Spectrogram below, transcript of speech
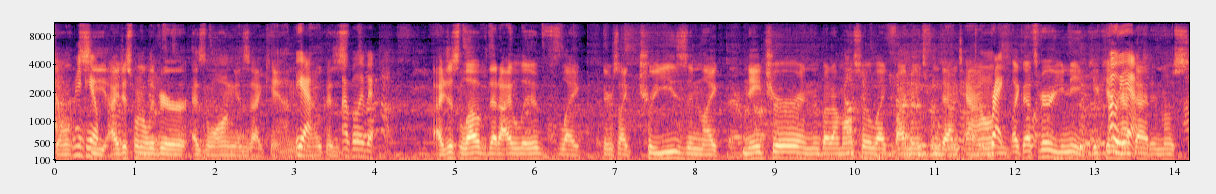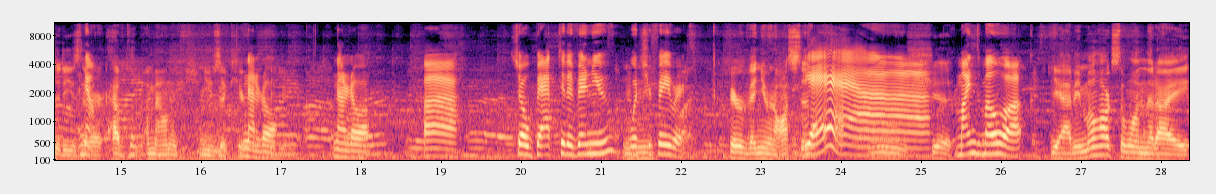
don't Me too. see. I just want to live here as long as I can. Yeah. You know, because I believe it. I just love that I live like there's like trees and like nature, and but I'm also like five minutes from downtown. Right. Like that's very unique. You can't Oh, have yeah. that in most cities that No. are, have the amount of music here. Not at all. Not at all. Uh, so back to the venue. What's Mm-hmm. your favorite? Favorite venue in Austin? Yeah. Ooh, shit. Mine's Mohawk. Yeah, I mean Mohawk's the one that I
